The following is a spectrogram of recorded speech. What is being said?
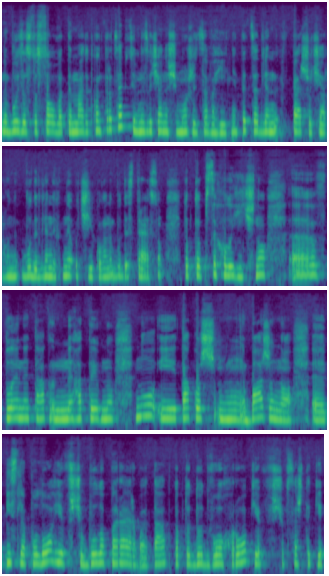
не будуть застосовувати метод контрацепції, вони звичайно що можуть завагітніти. Це для них в першу чергу буде для них неочікувано, буде стресом, тобто психологічно вплине так негативно. Ну і також бажано після пологів, щоб була перерва, так тобто до двох років, щоб все ж таки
